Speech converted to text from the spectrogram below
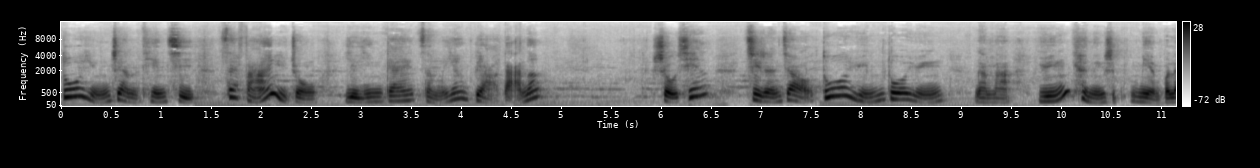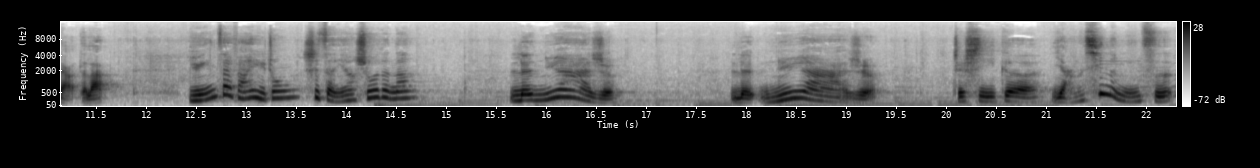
多云这样的天气在法语中又应该怎么样表达呢？首先，既然叫多云多云，那么云肯定是免不了的了。云在法语中是怎样说的呢？Le nuage。Le nuage，这是一个阳性的名词。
